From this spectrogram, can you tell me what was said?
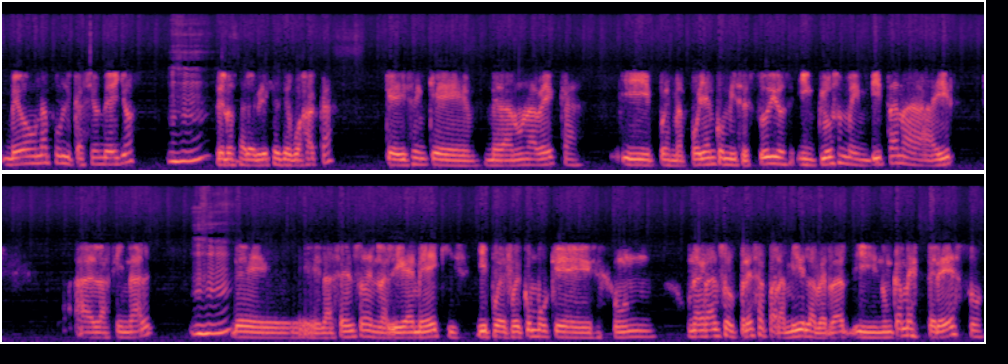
veo una publicación de ellos, de los alebrijes de Oaxaca, que dicen que me dan una beca y pues me apoyan con mis estudios, incluso me invitan a ir a la final del ascenso en la Liga MX y pues fue como que un, una gran sorpresa para mí, la verdad, y nunca me esperé esto.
